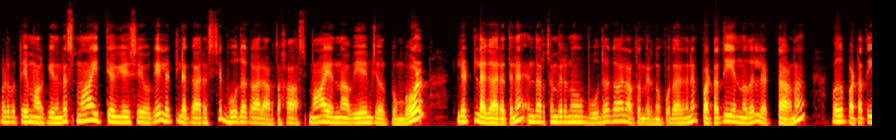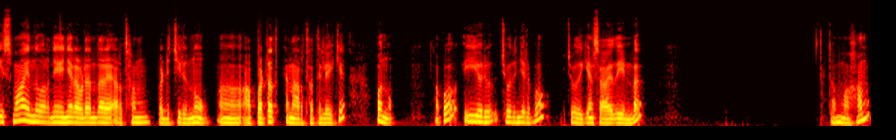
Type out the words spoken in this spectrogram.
ഇവിടെ പ്രത്യേകം മാർക്ക് ചെയ്യുന്നുണ്ട്. സ്മാ ഇത്യവ്യസയോഗെ ലട്ട് ലകാരസ്യ ഭൂതകാലാർത്ഥ. സ്മാ എന്ന അവ്യയം ചേർക്കുമ്പോൾ ലട്ട് ലകാരത്തിന് എന്തർത്ഥം വരുന്നു? ഭൂതകാല അർത്ഥം വരുന്നു. അപ്പോൾ ഉദാഹരണത്തിന് പട്ടതി എന്നത് ലെട്ടാണ്. അപ്പോൾ അത് പട്ടതീസ്മ എന്ന് പറഞ്ഞു കഴിഞ്ഞാൽ അവിടെ എന്താ അർത്ഥം? പഠിച്ചിരുന്നു. അപ്പട്ടത് എന്ന അർത്ഥത്തിലേക്ക് വന്നു. അപ്പോൾ ഈ ഒരു ചോദ്യം ചിലപ്പോൾ ചോദിക്കാൻ സാധ്യതയുണ്ട്. തമ്മഹം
